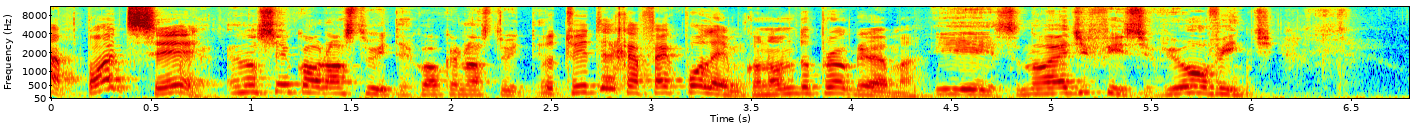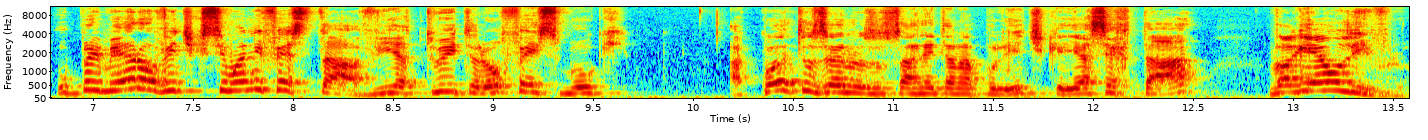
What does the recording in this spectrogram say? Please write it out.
É, pode ser. Eu não sei qual é o nosso Twitter. Qual que é o nosso O Twitter? Twitter é Café com Polêmica, o nome do programa. Isso, não é difícil, viu, ouvinte? O primeiro ouvinte que se manifestar via Twitter ou Facebook há quantos anos o Sarney tá na política e acertar, vai ganhar um livro.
